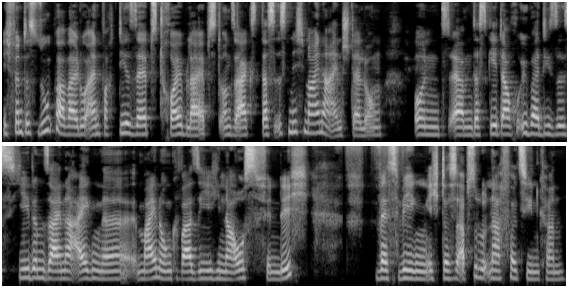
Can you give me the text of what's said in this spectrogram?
ich finde es super, weil du einfach dir selbst treu bleibst und sagst, das ist nicht meine Einstellung. Und ähm, das geht auch über dieses jedem seine eigene Meinung quasi hinaus, finde ich. Weswegen ich das absolut nachvollziehen kann.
